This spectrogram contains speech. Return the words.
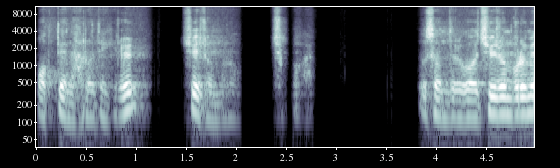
복된 하루 되기를 주 이름으로 축복합니다. 두손 들고 주 이름 부르면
